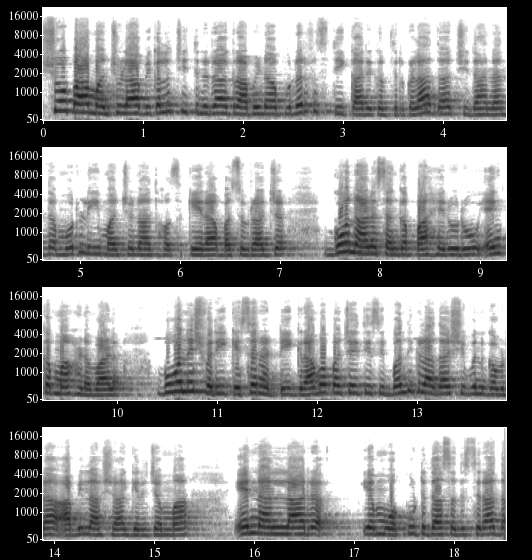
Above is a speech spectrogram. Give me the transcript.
ಶೋಭಾ ಮಂಜುಳಾ, ವಿಕಲಚೇತನರ ಗ್ರಾಮೀಣ ಪುನರ್ವಸತಿ ಕಾರ್ಯಕರ್ತರುಗಳಾದ ಚಿದಾನಂದ ಮುರಳಿ, ಮಂಜುನಾಥ್ ಹೊಸಕೇರ, ಬಸವರಾಜ್, ಗೋನಾಳ ಸಂಗಪ್ಪ ಹೆರೂರು, ಎಂಕಮ್ಮ ಹಣವಾಳ್, ಭುವನೇಶ್ವರಿ ಕೆಸರಹಟ್ಟಿ, ಗ್ರಾಮ ಪಂಚಾಯಿತಿ ಸಿಬ್ಬಂದಿಗಳಾದ ಶಿವನಗೌಡ, ಅಭಿಲಾಷ ಗಿರಿಜಮ್ಮ ಎನ್ಎಲ್ಆರ್ ಎಂ ಒಕ್ಕೂಟದ ಸದಸ್ಯರಾದ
